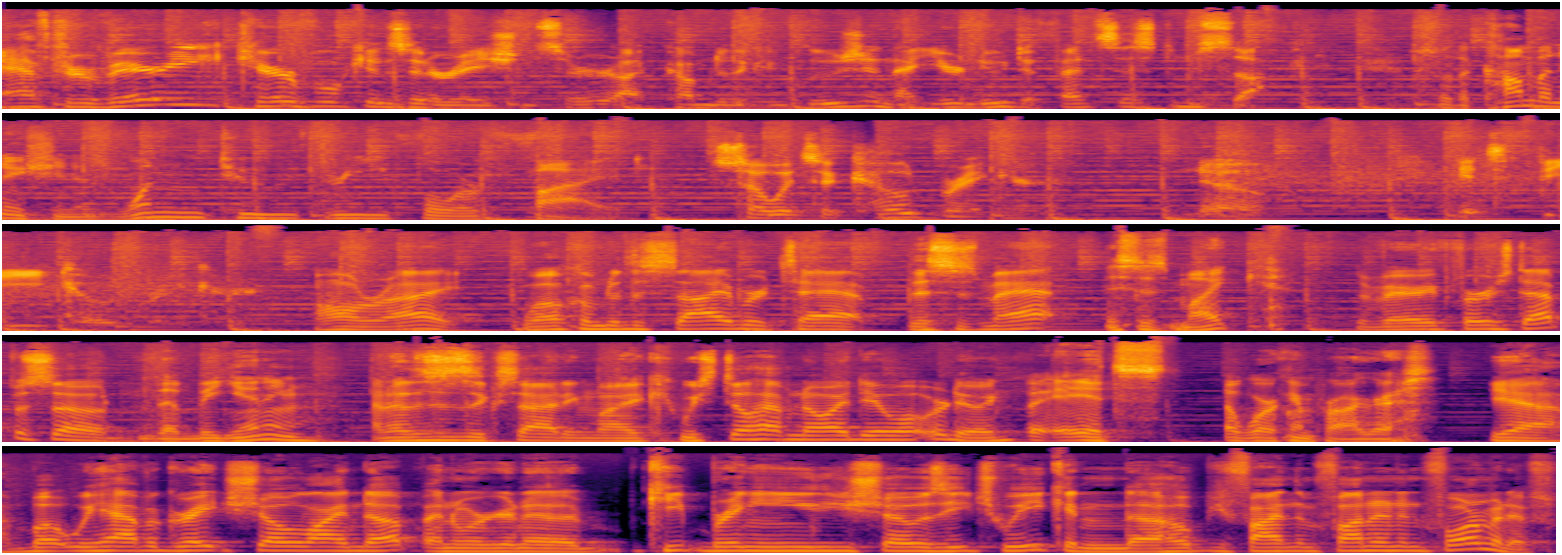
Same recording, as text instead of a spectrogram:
After very careful consideration, sir, I've come to the conclusion that your new defense systems suck. So the combination is one, two, three, four, five. So it's a code breaker. No, it's the code breaker. All right. Welcome to the Cyber Tap. This is Mat, This is Mike, the very first episode. the beginning. I know this is exciting, Mike. We still have no idea what we're doing. But it's a work in progress. Yeah, but we have a great show lined up, and we're going to keep bringing you these shows each week, and uh, hope you find them fun and informative.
